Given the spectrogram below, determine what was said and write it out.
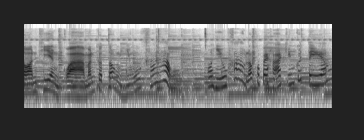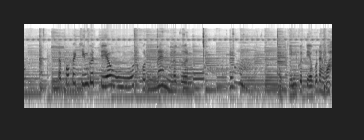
ตอนเที่ยงกว่ามันก็ต้องหิวข้าวพอหิวข้าวเราก็ไปหากินก๋วยเตี๋ยว แต่พอไปกินก๋วยเตี๋ยวโอ้โหคนแน่นเหลือเกินไปกินก๋วยเตี๋ยวก็ได้วะ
